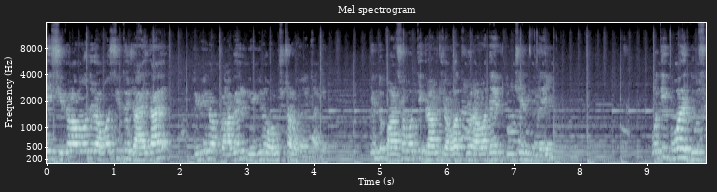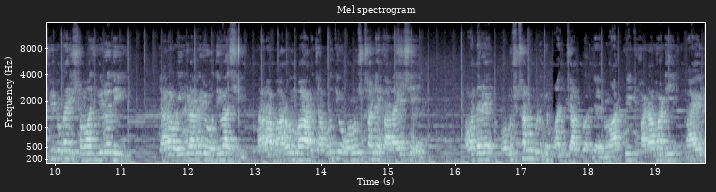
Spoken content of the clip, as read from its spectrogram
এই শীতলা মন্দিরে অবস্থিত জায়গায় বিভিন্ন ক্লাবের বিভিন্ন অনুষ্ঠান হয়ে থাকে। কিন্তু পার্শ্ববর্তী গ্রাম জগৎপুর আমাদের দুচেন দিলেই। কতিপয় দুষ্কৃতকারী সমাজ বিরোধী যারা ওই গ্রামের অধিবাসী তারা বারংবার যাবতীয় অনুষ্ঠানে তারা এসে আমাদের অনুষ্ঠানগুলোকে পাঞ্চাল করে দেয়। মারপিট ফাটাফাটি লাইট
